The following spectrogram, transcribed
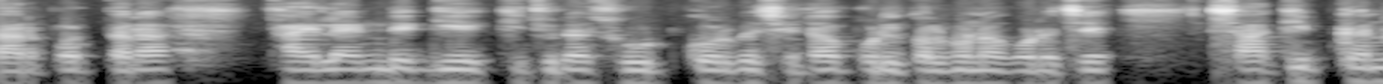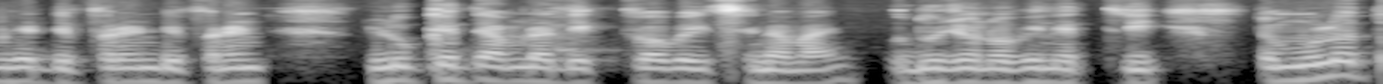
তারপর তারা থাইল্যান্ডে গিয়ে কিছুটা শুট করবে সেটাও পরিকল্পনা করেছে। শাকিব খানকে ডিফারেন্ট ডিফারেন্ট লুকেতে আমরা দেখতে পাবো এই সিনেমায়, দুজন অভিনেত্রী। তো মূলত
